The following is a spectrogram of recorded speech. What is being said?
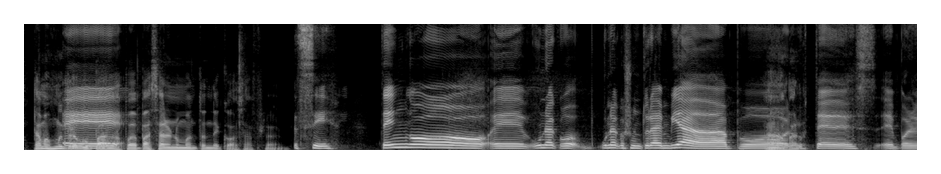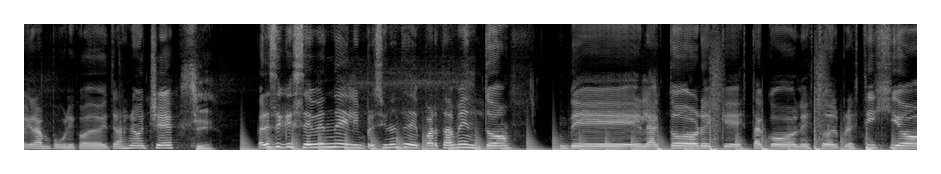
estamos muy Eh, preocupados porque pasaron un montón de cosas, Flor. Sí. Tengo eh, una, co- una coyuntura enviada por Ah, vale. ustedes, eh, por el gran público de hoy tras noche. Sí. Parece que se vende el impresionante departamento del actor que está con esto del prestigio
